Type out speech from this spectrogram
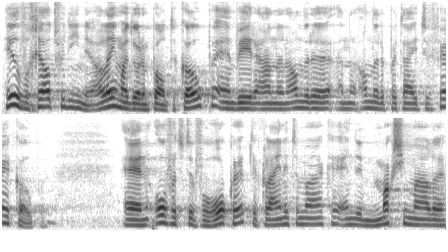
heel veel geld verdienen. Alleen maar door een pand te kopen en weer aan een andere, aan een andere partij te verkopen. En of het te verhokken, te kleiner te maken en de maximale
